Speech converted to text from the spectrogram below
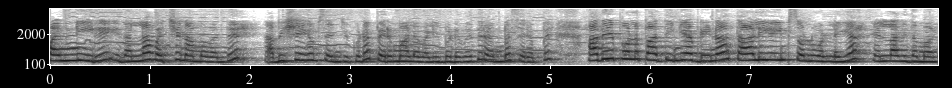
பன்னீர் இதெல்லாம் வச்சு நம்ம வந்து அபிஷேகம் செஞ்சு கூட பெருமாளை வழிபடுவது ரொம்ப சிறப்பு. அதே போல் பார்த்தீங்க அப்படின்னா தாலியைன்னு சொல்லுவோம் இல்லையா? எல்லா விதமான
